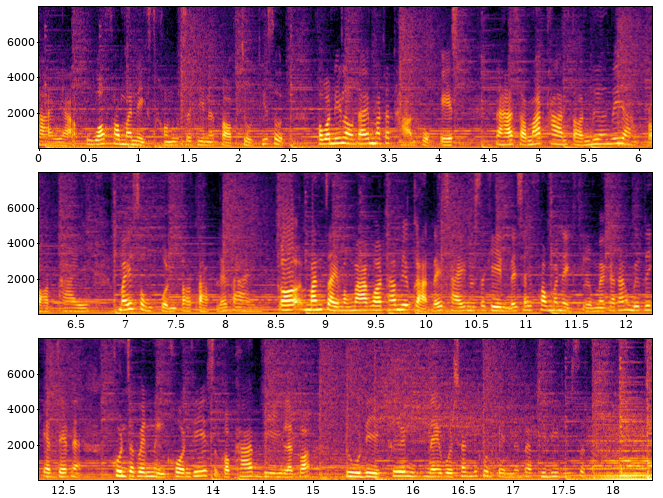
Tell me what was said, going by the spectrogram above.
ภัยอะปูว่าฟาร์มานิกส์ของนูสกินตอบโจทย์ที่สุด เพราะวันนี้เราได้มาตรฐาน 6S นะคะสามารถทานต่อเนื่องได้อย่างปลอดภัย ไม่ส่งผลต่อตับและไต ก็มั่นใจมากๆว่าถ้ามีโอกาสได้ใช้นูสกิน ได้ใช้ฟอร์มานิกหรือแม้กระทั่งบิวตี้แกจ e t เนี่ยคุณจะเป็นหนึ่งคนที่สุขภาพดี แล้วก็ดูดีขึ้นในเวอร์ชันที่คุณเป็นในแบบที่ดีที่สุด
